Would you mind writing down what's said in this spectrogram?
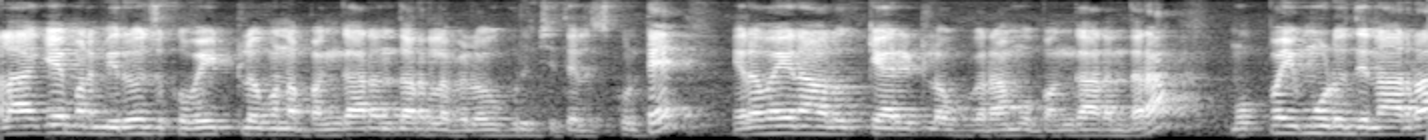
అలాగే మనం ఈరోజు కువైట్లో ఉన్న బంగారం ధరల విలువ గురించి తెలుసుకుంటే ఇరవై నాలుగు క్యారెట్ల ఒక గ్రాము బంగారం ధర ముప్పై మూడు దినార్ల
